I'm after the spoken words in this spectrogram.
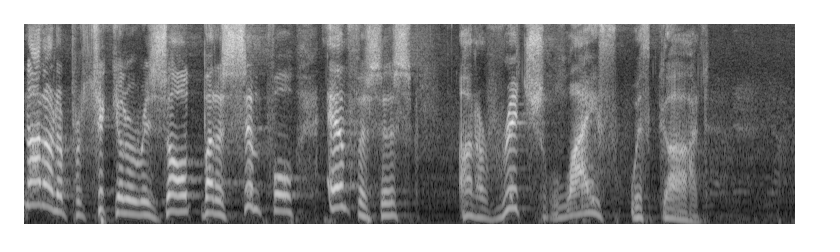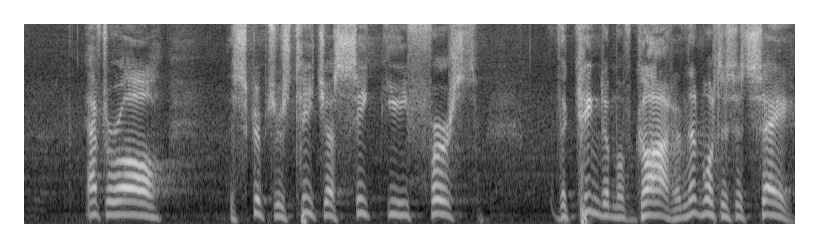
not on a particular result, but a simple emphasis on a rich life with God. After all, the scriptures teach us seek ye first the kingdom of God. And then what does it say?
